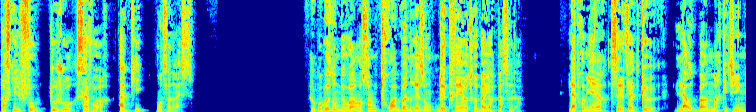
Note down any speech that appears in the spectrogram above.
parce qu'il faut toujours savoir à qui on s'adresse. Je vous propose donc de voir ensemble trois bonnes raisons de créer votre buyer persona. La première, c'est le fait que l'outbound marketing,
